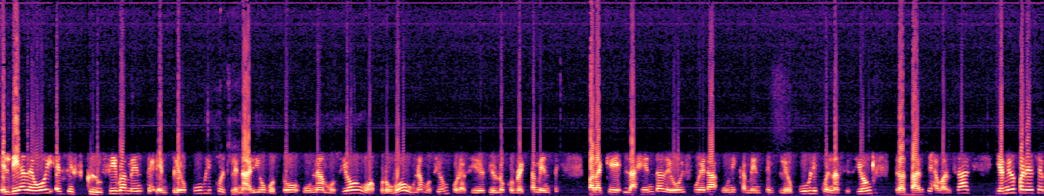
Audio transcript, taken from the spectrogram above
El día de hoy es exclusivamente empleo público. El plenario votó una moción o aprobó una moción, por así decirlo correctamente, para que la agenda de hoy fuera únicamente empleo público en la sesión, tratar de avanzar. Y a mí me parece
